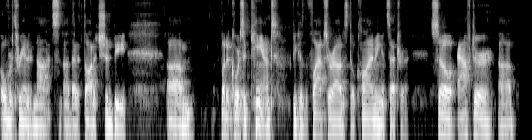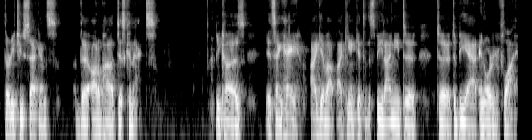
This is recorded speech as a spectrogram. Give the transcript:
over 300 knots uh, that it thought it should be. Um, but of course, it can't because the flaps are out, it's still climbing, etc. So after uh, 32 seconds, the autopilot disconnects because it's saying, "Hey, I give up. I can't get to the speed I need to to to be at in order to fly."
